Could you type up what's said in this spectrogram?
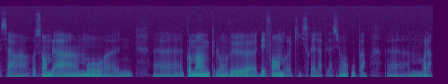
ça ressemble à un mot euh, comment que l'on veut euh, défendre qui serait l'appellation ou pas. Euh, voilà.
